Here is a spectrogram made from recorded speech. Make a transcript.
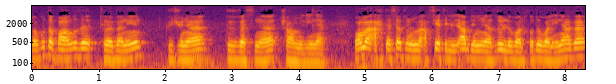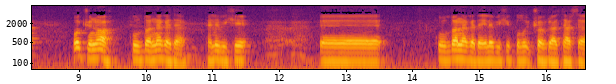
və bu da bağlıdır tövbənin gücünə, qüvvəsinə, kamilliyinə. Və mə əhdəsətul məqsiyyəti lil abdi minəz-zulli vəl-xudu vəl-inəbə o günah qulda nə qədər elə bir ki e, qulda nə qədər elə bir ki qulu kövrəltərsə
